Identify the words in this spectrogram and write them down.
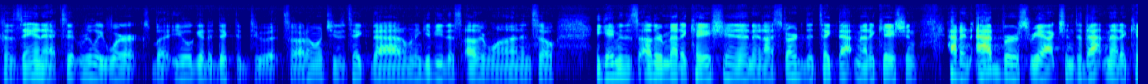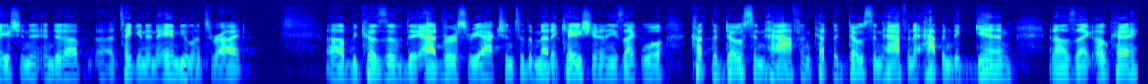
because Xanax, it really works, but you'll get addicted to it. So I don't want you to take that. I want to give you this other one. And so he gave me this other medication, and I started to take that medication. Had an adverse reaction to that medication. Ended up uh, taking an ambulance ride. Uh, because of the adverse reaction to the medication. And he's like, Well, cut the dose in half and cut the dose in half. And it happened again. And I was like, Okay,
